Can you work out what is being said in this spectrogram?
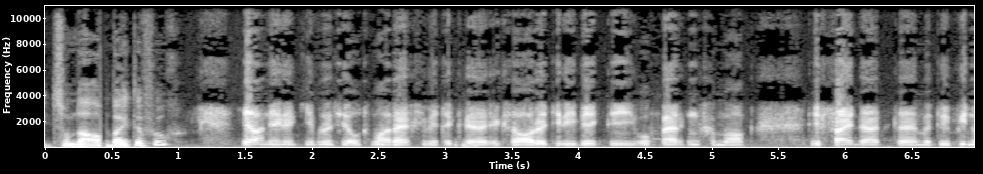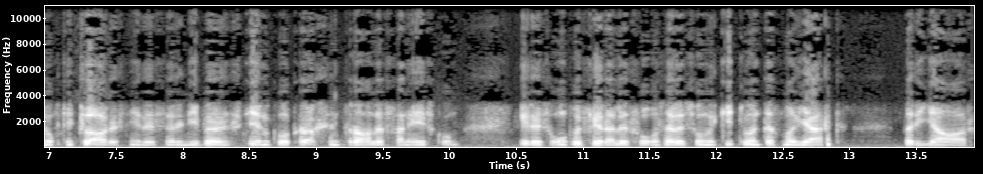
iets om daar by te voeg? Ja, nee, ek het heeltemal reg. Jy weet ek uh, ek sou het hierdie week die opmerking gemaak die feit dat uh, Medupi nog nie klaar is nie. Dis nou 'n nuwe steenkoolkragsentrale van Eskom. Hier is ongeveer hulle volgens hulle sommetjie 20 miljard per jaar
